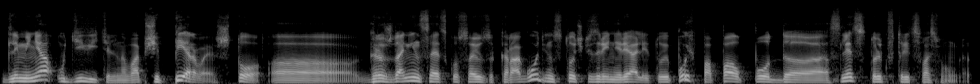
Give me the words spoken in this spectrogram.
для меня удивительно вообще первое, что э, гражданин Советского Союза Карагодин с точки зрения реалий той эпохи попал под э, следствие только в 1938 году.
